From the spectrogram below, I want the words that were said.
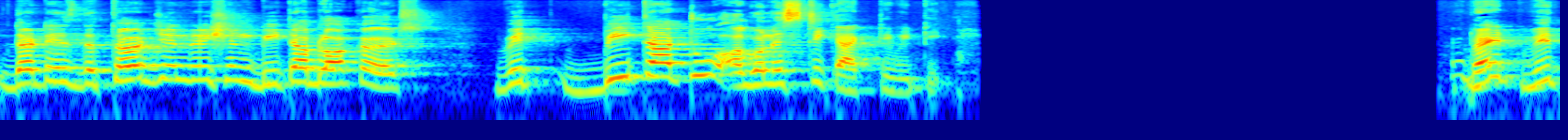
that is the third generation beta blockers with beta 2 agonistic activity. Right with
